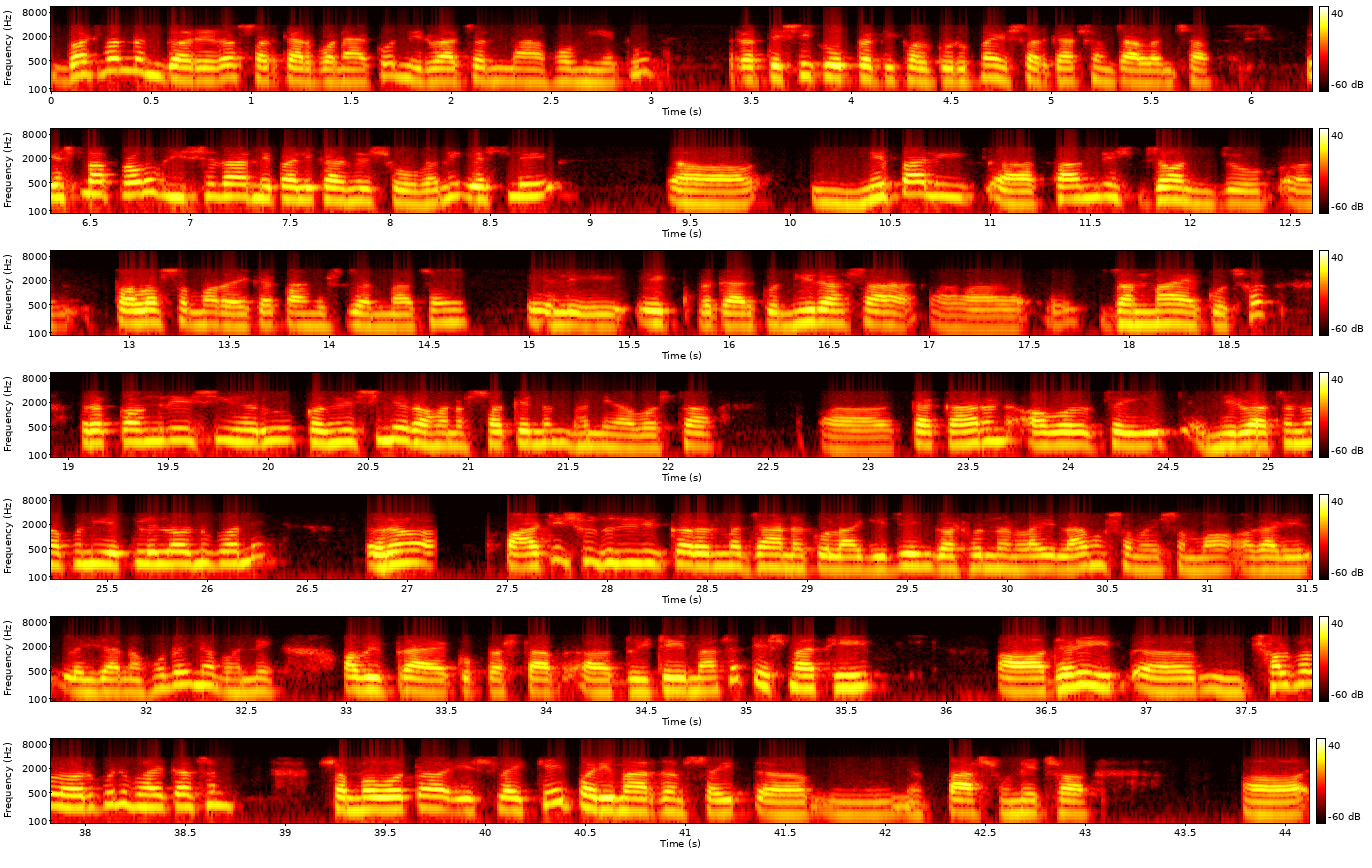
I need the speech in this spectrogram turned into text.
गठबन्धन गरेर सरकार बनाएको निर्वाचनमा होमिएको र त्यसैको प्रतिफलको रूपमा यो सरकार सञ्चालन छ। यसमा प्रमुख हिस्सेदार नेपाली काङ्ग्रेस हो भने यसले नेपाली काङ्ग्रेस जन जो तलसम्म रहेका काङ्ग्रेस जनमा चाहिँ यसले एक प्रकारको निराशा जन्माएको छ र कङ्ग्रेसीहरू कङ्ग्रेसी नै रहन सकेनन् भन्ने अवस्था का कारण अब चाहिँ निर्वाचनमा पनि एक्लै लड्नुपर्ने र पार्टी सुदृढीकरणमा जानको लागि चाहिँ गठबन्धनलाई लामो समयसम्म अगाडि लैजान हुँदैन भन्ने अभिप्रायको प्रस्ताव दुइटैमा छ। त्यसमाथि धेरै छलफलहरू पनि भएका छन्। सम्भवतः यसलाई केही परिमार्जनसहित पास हुनेछ।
